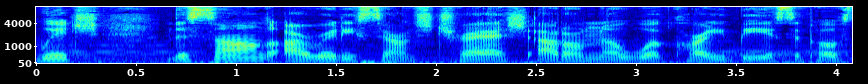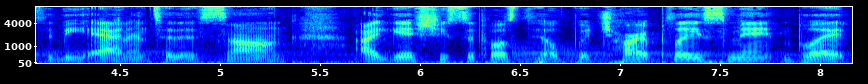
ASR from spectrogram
which the song already sounds trash. I don't know what Cardi B is supposed to be adding to this song. I guess she's supposed to help with chart placement, but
